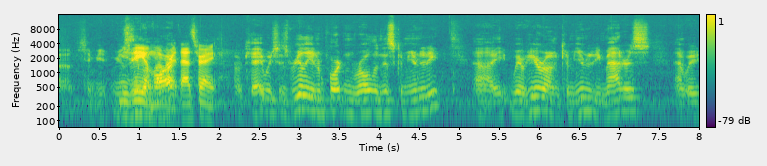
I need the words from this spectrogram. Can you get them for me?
uh, say Mu- Museum, of all right, Art. that's right. okay, which is really an important role in this community. Uh, We're here on Community Matters, and we,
